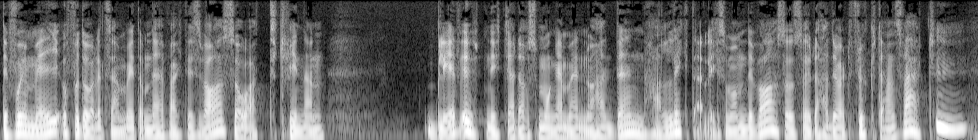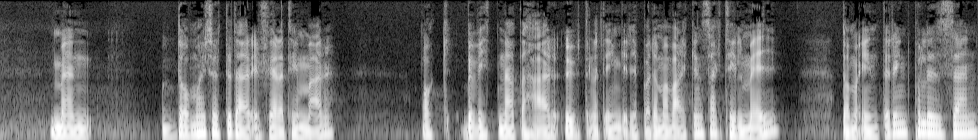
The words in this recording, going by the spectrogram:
Det får ju mig att få dåligt samvete om det här faktiskt var så att kvinnan blev utnyttjad av så många män och hade en hallick där. Liksom. Om det var så så hade det varit fruktansvärt. Men de har ju suttit där i flera timmar och bevittnat det här utan att ingripa. De har varken sagt till mig, de har inte ringt polisen,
